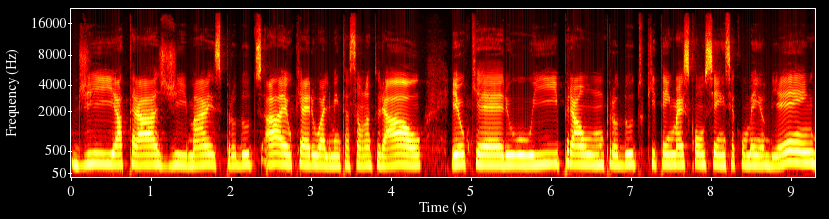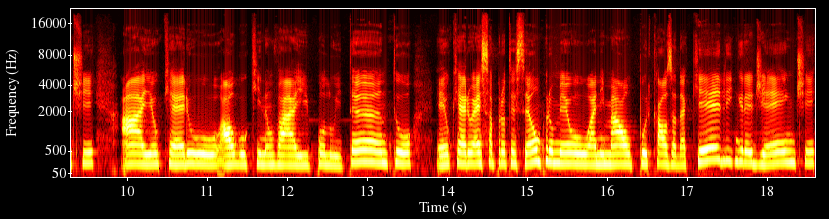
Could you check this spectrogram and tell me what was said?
de ir atrás de mais produtos, ah, eu quero alimentação natural, eu quero ir para um produto que tem mais consciência com o meio ambiente, ah, eu quero algo que não vai poluir tanto, eu quero essa proteção para o meu animal por causa daquele ingrediente.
